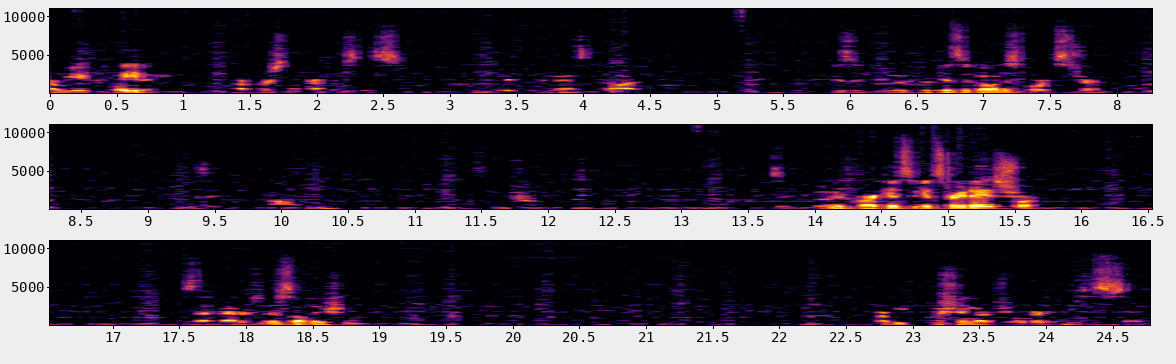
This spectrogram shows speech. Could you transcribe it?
Are we equating our personal preferences with the commands of God? Is it good for kids to go into sports? Sure. Is it good for our kids to get straight A's? Sure. Does that matter to their salvation? Are we pushing our children into sin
